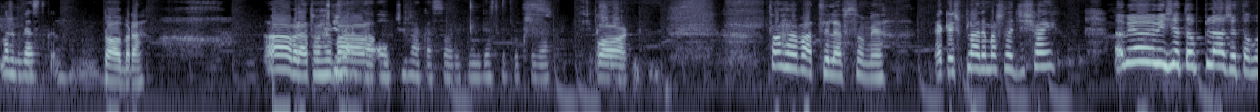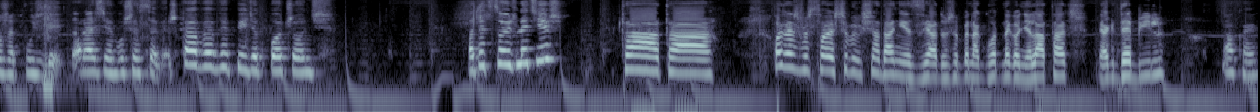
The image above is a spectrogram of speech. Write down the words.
masz gwiazdkę. Dobra. Dobra, to Krzyżaka, chyba... o, krzyżaka, sorry, nie krzyżaka. Tak. To chyba tyle w sumie. Jakieś plany masz na dzisiaj? A miałem iść na tą plażę, to może później. Na razie muszę sobie, wiesz, kawę wypić, odpocząć. A ty co, już lecisz? Ta, ta. Chociaż wiesz co, jeszcze bym śniadanie zjadł, żeby na głodnego nie latać, jak debil. Okej.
